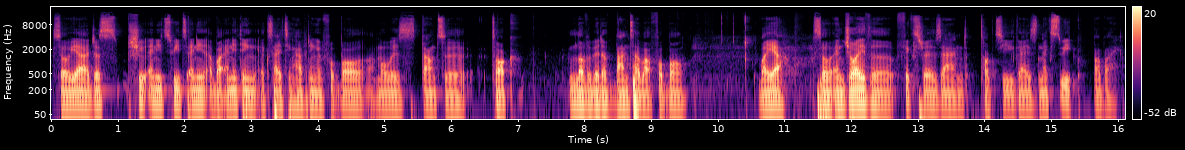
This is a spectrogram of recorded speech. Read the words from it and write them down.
So yeah, just shoot any tweets any about anything exciting happening in football. I'm always down to talk. Love a bit of banter about football. But yeah, so enjoy the fixtures and talk to you guys next week. Bye bye.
